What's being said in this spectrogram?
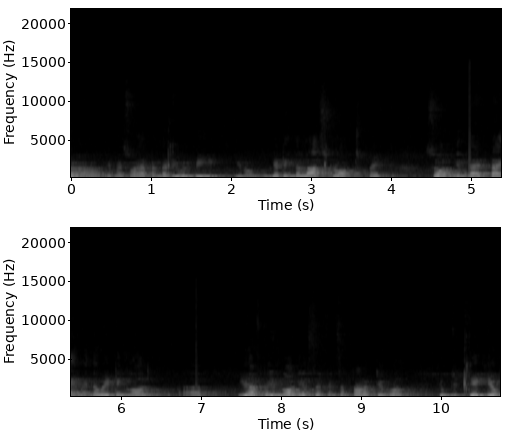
uh, it may so happen that you will be you know getting the last lot right? So in that time in the waiting hall uh, you have to involve yourself in some productive work you take your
